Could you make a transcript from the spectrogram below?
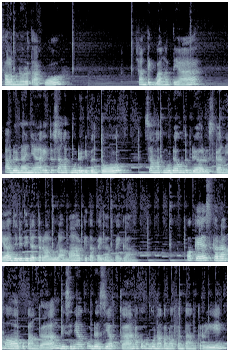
kalau menurut aku cantik banget ya adonannya itu sangat mudah dibentuk sangat mudah untuk dihaluskan ya jadi tidak terlalu lama kita pegang-pegang Oke, sekarang mau aku panggang. Di sini aku udah siapkan, aku menggunakan oven tangkring.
